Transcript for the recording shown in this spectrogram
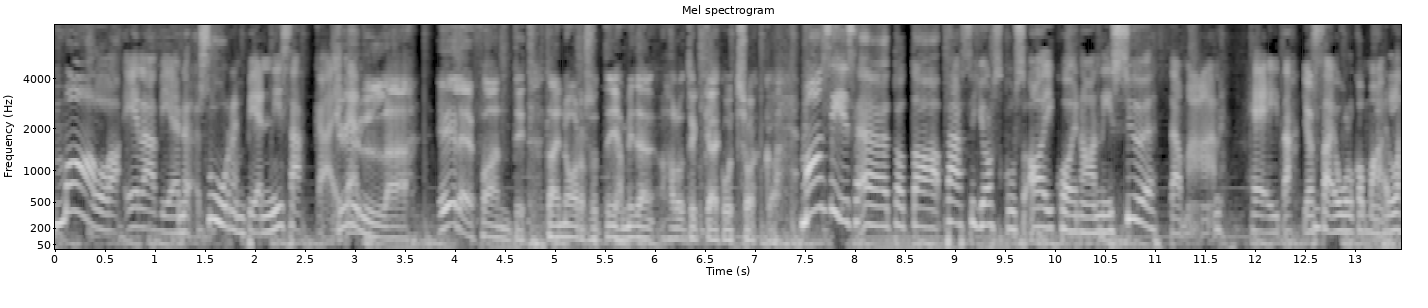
maalla elävien suurimpien nisäkkäiden. Kyllä. Elefantit tai norsut, ihan miten halu tykkää kutsuakaan. Mä oon siis äh, tota, päässyt joskus aikoinaan niin syöttämään heitä jossain ulkomailla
